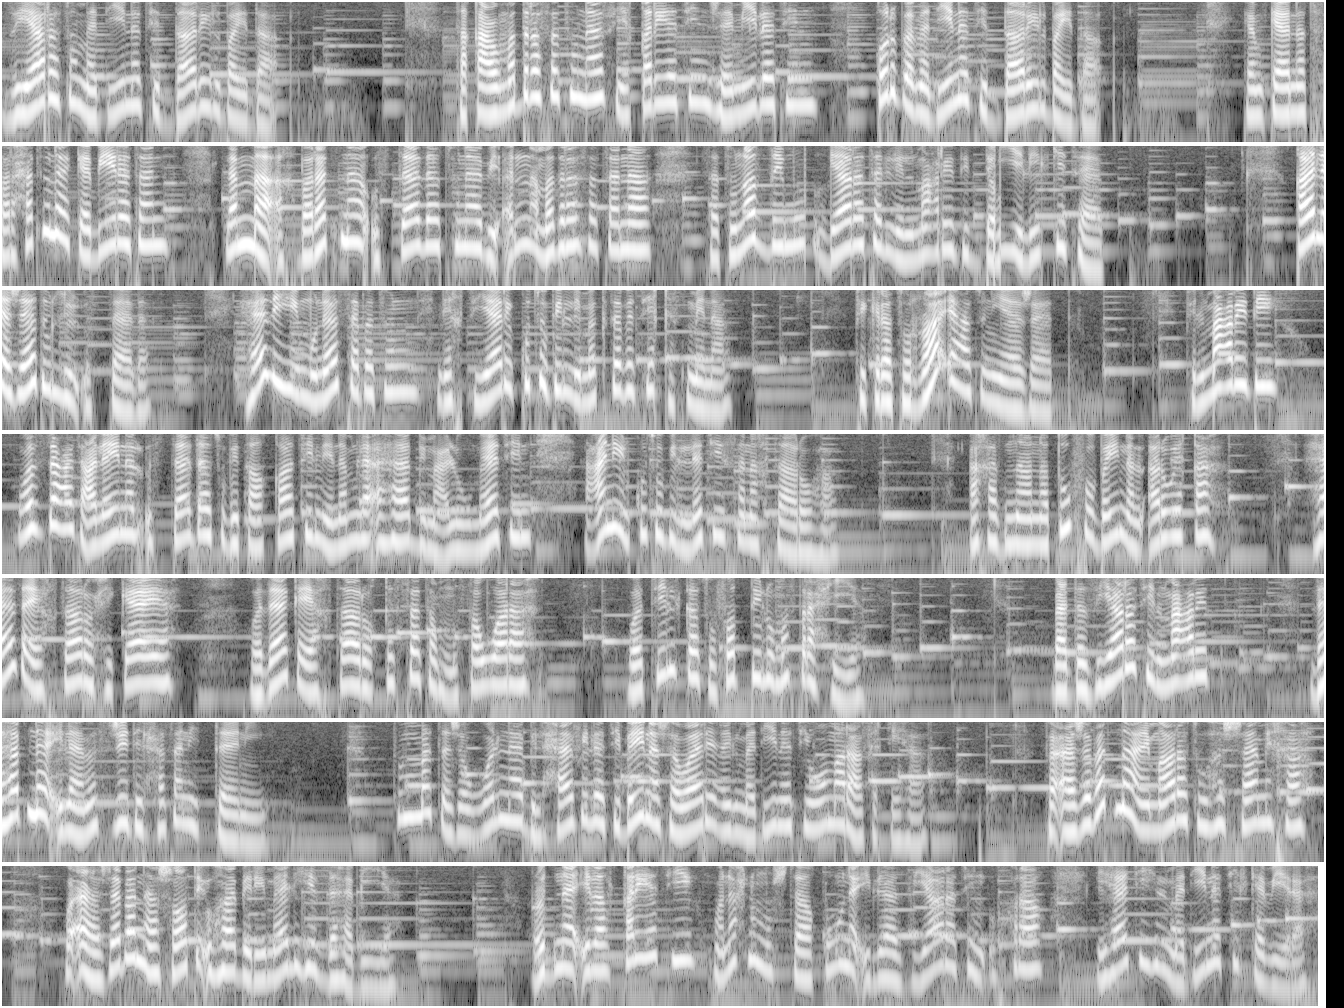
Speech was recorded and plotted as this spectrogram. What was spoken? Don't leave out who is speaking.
Speaker 1: زيارة مدينة الدار البيضاء. تقع مدرستنا في قرية جميلة قرب مدينة الدار البيضاء. كم كانت فرحتنا كبيرة لما أخبرتنا أستاذتنا بأن مدرستنا ستنظم زيارة للمعرض الدولي للكتاب. قال جاد للأستاذة هذه مناسبة لاختيار كتب لمكتبة قسمنا. فكرة رائعة يا جاد. في المعرض وزعت علينا الأستاذة بطاقات لنملأها بمعلومات عن الكتب التي سنختارها. أخذنا نطوف بين الأروقة. هذا يختار حكاية وذاك يختار قصة مصورة وتلك تفضل مسرحية. بعد زيارة المعرض ذهبنا إلى مسجد الحسن الثاني ثم تجولنا بالحافلة بين شوارع المدينة ومرافقها. فأعجبتنا عمارتها الشامخة وأعجبنا شاطئها برماله الذهبية. عدنا إلى القرية ونحن مشتاقون إلى زيارة أخرى لهذه المدينة الكبيرة.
